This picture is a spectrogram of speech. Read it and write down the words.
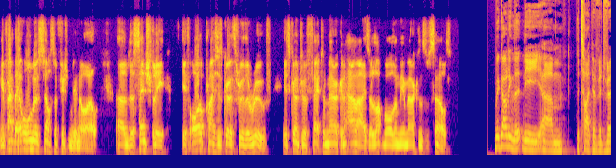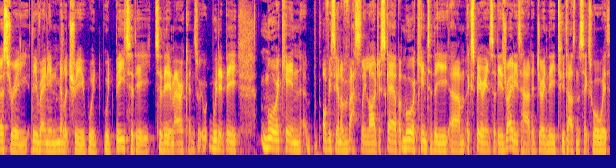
In fact, they're almost self sufficient in oil. And essentially, if oil prices go through the roof, it's going to affect American allies a lot more than the Americans themselves. Regarding the the, um, the type of adversary the Iranian military would, would be to the to the Americans, would it be more akin, obviously on a vastly larger scale, but more akin to the um, experience that the Israelis had during the 2006 war with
